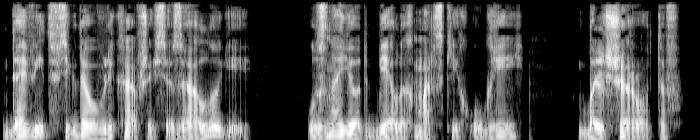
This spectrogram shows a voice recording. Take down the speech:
Давид, всегда увлекавшийся зоологией, узнает белых морских угрей, большеротов,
